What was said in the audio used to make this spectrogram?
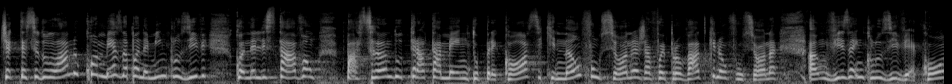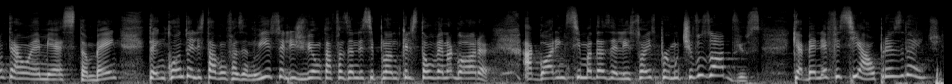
Tinha que ter sido lá no começo da pandemia, inclusive, quando eles estavam passando o tratamento precoce, que não funciona, já foi provado que não funciona. A Anvisa, inclusive, inclusive é contra a OMS também. Então, enquanto eles estavam fazendo isso, eles deviam estar fazendo esse plano que eles estão vendo agora. Agora, em cima das eleições, por motivos óbvios, que é beneficiar o presidente.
